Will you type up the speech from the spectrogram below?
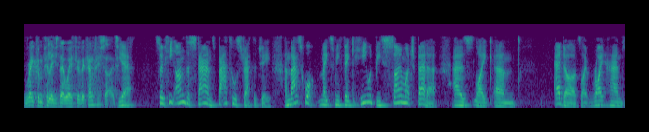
rape and pillage their way through the countryside. Yeah. So he understands battle strategy, and that's what makes me think he would be so much better as like um, Eddard's like right hand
